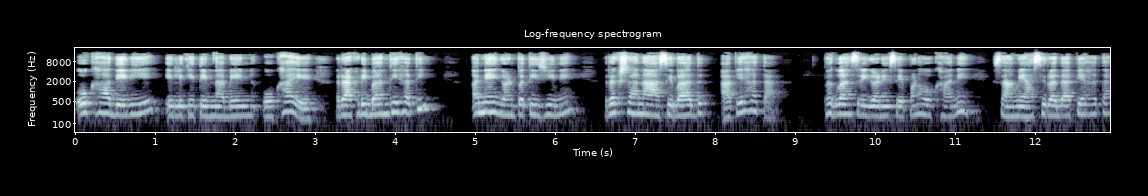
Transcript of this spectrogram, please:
ઓખા દેવીએ, એટલે કે તેમના બેન ઓખાએ રાખડી બાંધી હતી અને ગણપતિજીને રક્ષાના આશીર્વાદ આપ્યા હતા. ભગવાન શ્રી ગણેશે પણ ઓખાને સામે આશીર્વાદ આપ્યા હતા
